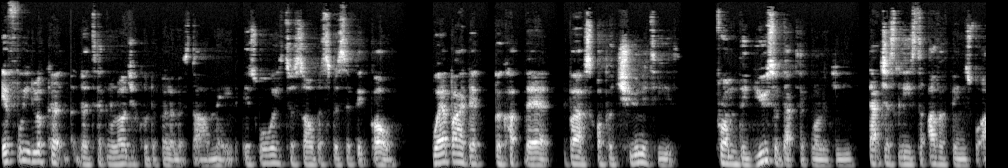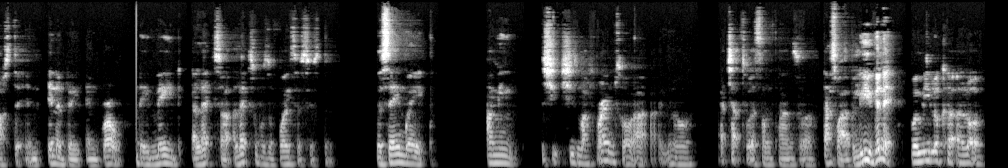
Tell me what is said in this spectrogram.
if we look at the technological developments that are made, it's always to solve a specific goal, whereby they become their burst opportunities from the use of that technology. That just leads to other things for us to in- innovate and grow. They made Alexa. Alexa was a voice assistant. The same way, I mean, she, she's my friend, so I, you know, I chat to her sometimes. So that's why I believe in it. When we look at a lot of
